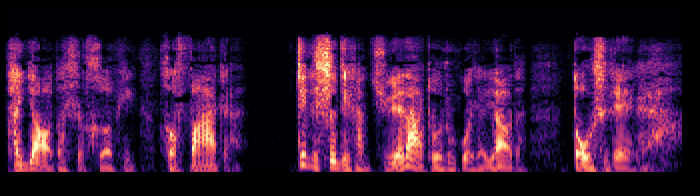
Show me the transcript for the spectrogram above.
他要的是和平和发展。这个世界上绝大多数国家要的都是这个呀。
